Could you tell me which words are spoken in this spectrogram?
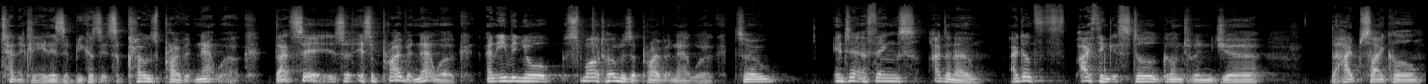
technically it isn't because it's a closed private network. That's it. It's a, it's a private network. And even your smart home is a private network. So Internet of Things, I don't know. I don't. Th- I think it's still going to endure the hype cycle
